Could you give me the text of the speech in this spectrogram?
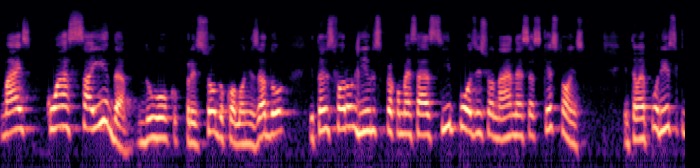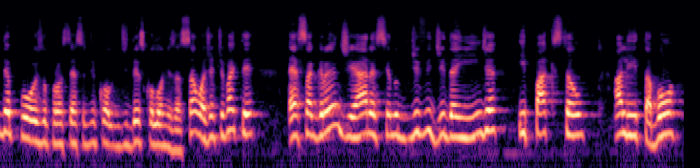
Mas com a saída do opressor, do colonizador, então eles foram livres para começar a se posicionar nessas questões. Então é por isso que depois do processo de, de descolonização, a gente vai ter essa grande área sendo dividida em Índia e Paquistão ali, tá bom?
